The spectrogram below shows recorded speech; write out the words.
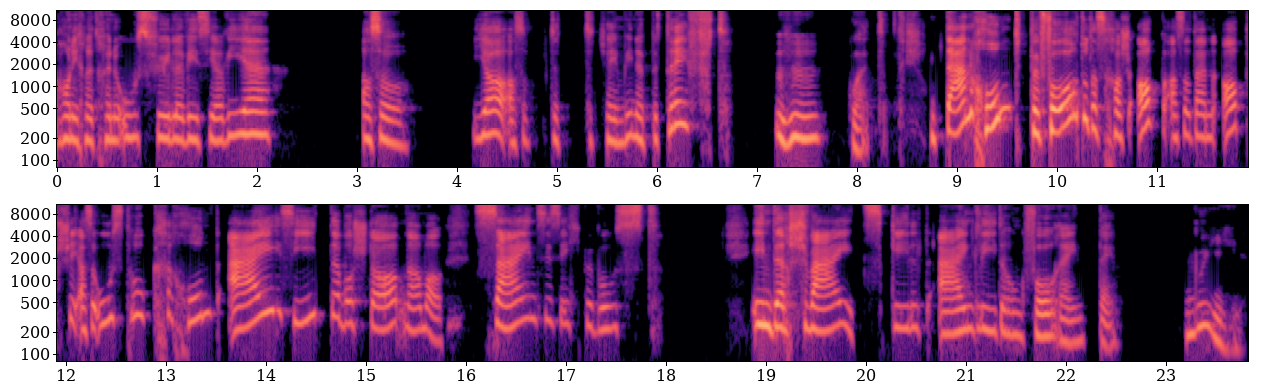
habe ich nicht können ausfüllen, weil es ja wie, also, ja, also der, der Jamie nicht betrifft. Mhm. Gut. Und dann kommt, bevor du das kannst ab, also dann abschi also ausdrucken, kommt eine Seite, wo steht nochmal, seien Sie sich bewusst, in der Schweiz gilt Eingliederung vor Rente. Ui.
